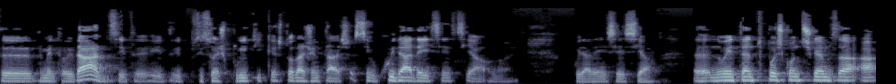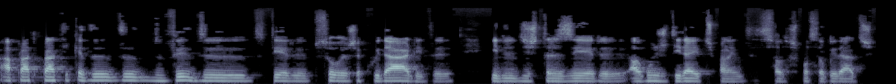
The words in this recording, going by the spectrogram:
de, de mentalidades e de, de, posições políticas, toda a gente acha assim: o cuidado é essencial, não é? O cuidado é essencial. Eh, no entanto, depois, quando chegamos à, à, à prática de, de, de, de, ter pessoas a cuidar e de, e de lhes trazer eh, alguns direitos, para além de só de responsabilidades,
